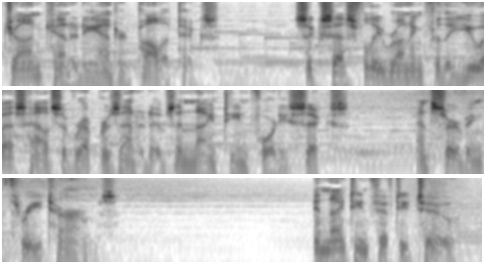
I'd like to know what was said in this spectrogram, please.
John Kennedy entered politics, successfully running for the U.S. House of Representatives in 1946 and serving three terms. In 1952,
